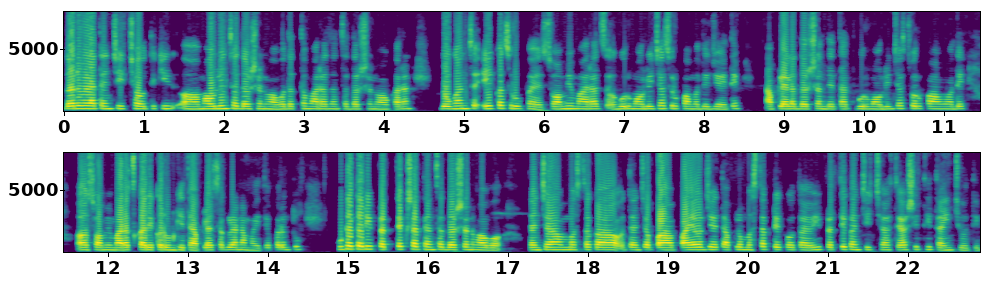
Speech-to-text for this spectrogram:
दरवेळा त्यांची इच्छा होती की माऊलींचं दर्शन व्हावं दत्त महाराजांचं दर्शन व्हावं. कारण दोघांचं एकच रूप आहे. स्वामी महाराज गुरुमाऊलीच्याच रूपामध्ये जे आहे ते आपल्याला दर्शन देतात. गुरुमाऊलींच्या स्वरूपामध्ये स्वामी महाराज कार्य करून घेते आपल्या सगळ्यांना माहिती आहे. परंतु कुठेतरी प्रत्यक्षात त्यांचं दर्शन व्हावं. त्यांच्या मस्तका त्यांच्या पा पायावर जे आहे ते आपलं मस्तक टेकवता ही प्रत्येकांची इच्छा असते अशी ती ताईंची होती.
